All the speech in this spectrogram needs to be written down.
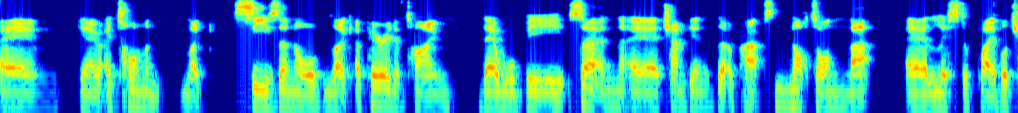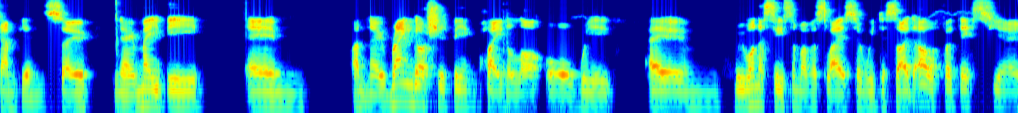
um, you know a tournament like season or like a period of time, there will be certain uh, champions that are perhaps not on that list of playable champions. So, you know, maybe, um, I don't know, Rangosh is being played a lot, or we, um, we want to see some other slayers, so we decide, oh, for this, you know,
